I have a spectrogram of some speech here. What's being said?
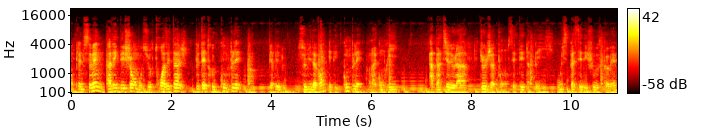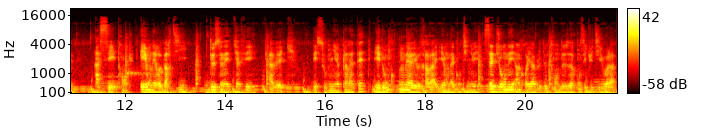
en pleine semaine, avec des chambres sur trois étages, peut-être complet, hein. il y avait celui d'avant était complet. On a compris à partir de là que le Japon c'était un pays où il se passait des choses quand même assez étrange. Et on est reparti de net café avec des souvenirs plein la tête. Et donc on est allé au travail et on a continué cette journée incroyable de 32 heures consécutives, voilà,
